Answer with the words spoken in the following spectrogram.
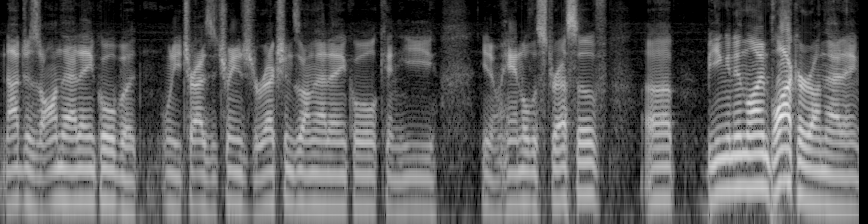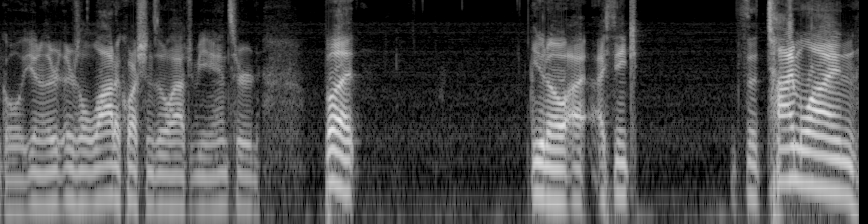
not just on that ankle, but when he tries to change directions on that ankle. Can he, you know, handle the stress of uh, being an inline blocker on that ankle? You know, there, there's a lot of questions that will have to be answered, but you know, I, I think the timeline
